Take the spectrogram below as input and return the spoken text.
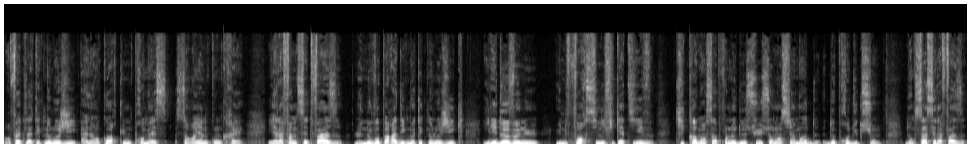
en fait, la technologie, elle est encore qu'une promesse sans rien de concret. Et à la fin de cette phase, le nouveau paradigme technologique, il est devenu une force significative qui commence à prendre le dessus sur l'ancien mode de production. Donc ça, c'est la phase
